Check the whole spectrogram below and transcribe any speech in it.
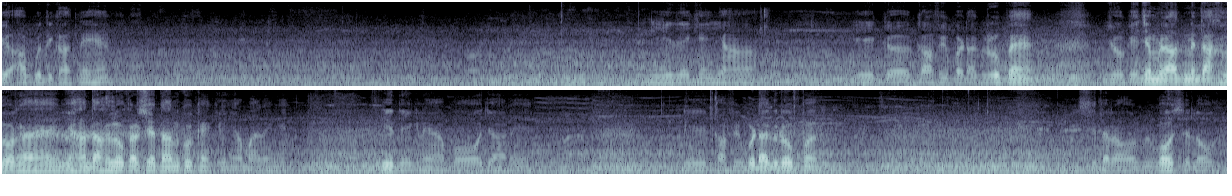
ये आपको दिखाते हैं। ये देखें, यहाँ एक काफ़ी बड़ा ग्रुप है, जो कि जमरात में दाखिल हो रहा है। यहाँ दाखिल होकर शैतान को कैंकरियाँ मारेंगे। ये देख रहे हैं आप वो जा रहे हैं। ये काफ़ी बड़ा ग्रुप इसी तरह और भी बहुत से लोग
